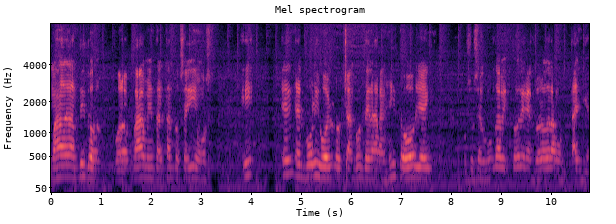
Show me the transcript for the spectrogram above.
más adelantito, por mientras tanto seguimos. Y en el voleibol, los changos de Naranjito oye por su segunda victoria en el duelo de la montaña.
